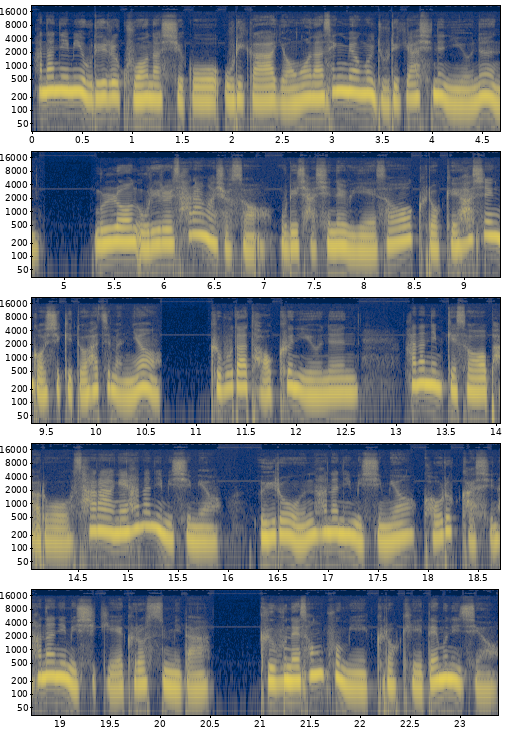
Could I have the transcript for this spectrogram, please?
하나님이 우리를 구원하시고 우리가 영원한 생명을 누리게 하시는 이유는 물론 우리를 사랑하셔서 우리 자신을 위해서 그렇게 하신 것이기도 하지만요. 그보다 더 큰 이유는 하나님께서 바로 사랑의 하나님이시며 의로운 하나님이시며 거룩하신 하나님이시기에 그렇습니다. 그분의 성품이 그렇기 때문이지요.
